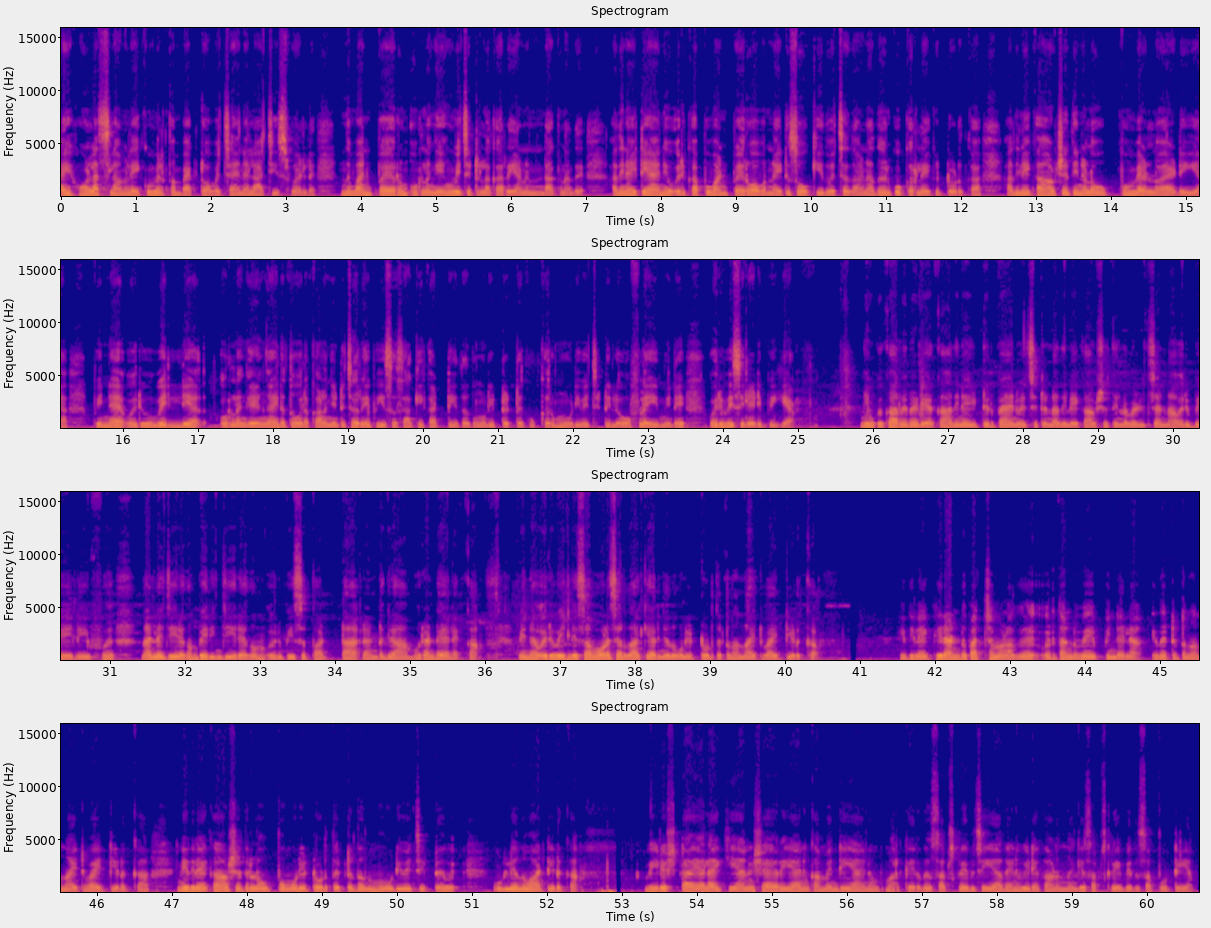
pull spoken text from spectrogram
High all അസ്സാം വലൈക്കും welcome back to our channel ആച്ചീസ് world ഇന്ന് വൻപയറും ഉരുളങ്കയും വെച്ചിട്ടുള്ള കറിയാണ് ഉണ്ടാക്കുന്നത്. അതിനായിട്ട് ഞാൻ ഒരു കപ്പ് വൻപയർ ഓവർനൈറ്റ് സോക്ക് ചെയ്ത് വെച്ചതാണ്. അത് ഒരു കുക്കറിലേക്ക് ഇട്ട് കൊടുക്കുക. അതിലേക്ക് ആവശ്യത്തിനുള്ള ഉപ്പും വെള്ളവും ആഡ് ചെയ്യുക. പിന്നെ ഒരു വലിയ ഉരുളങ്കിഴങ്ങ് അതിന്റെ തോലൊക്കെ കളഞ്ഞിട്ട് ചെറിയ പീസസ് ആക്കി കട്ട് ചെയ്തതും കൂടി ഇട്ടിട്ട് കുക്കർ മൂടി വെച്ചിട്ട് ലോ ഫ്ലെയിമിൽ ഒരു വിസിലടിപ്പിക്കുക. ഇനി നമുക്ക് കറി റെഡിയാക്കാം. അതിനായിട്ടൊരു പാൻ വെച്ചിട്ടുണ്ട്. അതിലേക്ക് ആവശ്യത്തിനുള്ള വെളിച്ചെണ്ണ ഒരു ബേ ലീഫ് നല്ല ജീരകം പെരിഞ്ജീരകം ഒരു പീസ് പട്ട രണ്ട് ഗ്രാമ്പു രണ്ട് ഏലക്ക. പിന്നെ ഒരു വലിയ സവോള ചെറുതാക്കി അരിഞ്ഞതും കൂടി ഇട്ട് കൊടുത്തിട്ട് നന്നായിട്ട് വഴറ്റിയെടുക്കാം ഇതിലേക്ക് രണ്ട് പച്ചമുളക് ഒരു തണ്ട് വേപ്പിന്റെ ഇല ഇതിട്ടിട്ട് നന്നായിട്ട് വഴറ്റിയെടുക്കുക ഇനി ഇതിലേക്ക് ആവശ്യത്തിലുള്ള ഉപ്പും കൂടി ഇട്ട് കൊടുത്തിട്ട് ഇതൊന്ന് മൂടി വെച്ചിട്ട് ഉള്ളി ഒന്ന് വാട്ടിയെടുക്കാം വീഡിയോ ഇഷ്ടമായാൽ ലൈക്ക് ചെയ്യാനും ഷെയർ ചെയ്യാനും കമന്റ് ചെയ്യാനും മറക്കരുത്. സബ്സ്ക്രൈബ് ചെയ്യാതെയാണ് വീഡിയോ കാണുന്നതെങ്കിൽ സബ്സ്ക്രൈബ് ചെയ്ത് സപ്പോർട്ട് ചെയ്യാം.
